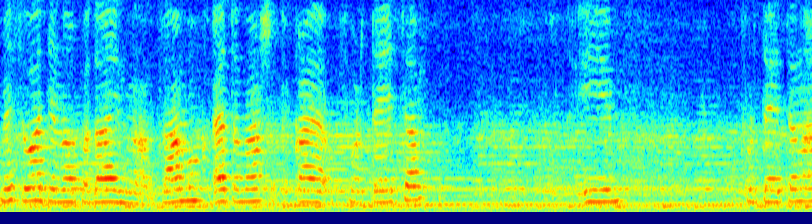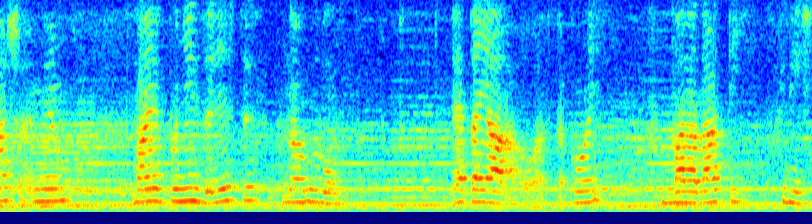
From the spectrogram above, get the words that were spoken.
Ми сьогодні нападаємо на замок. Это наша така фортеця. І фортеця наша. Ми маємо по ній залізти на гору. Это я у вас такой бородатый хріщ.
